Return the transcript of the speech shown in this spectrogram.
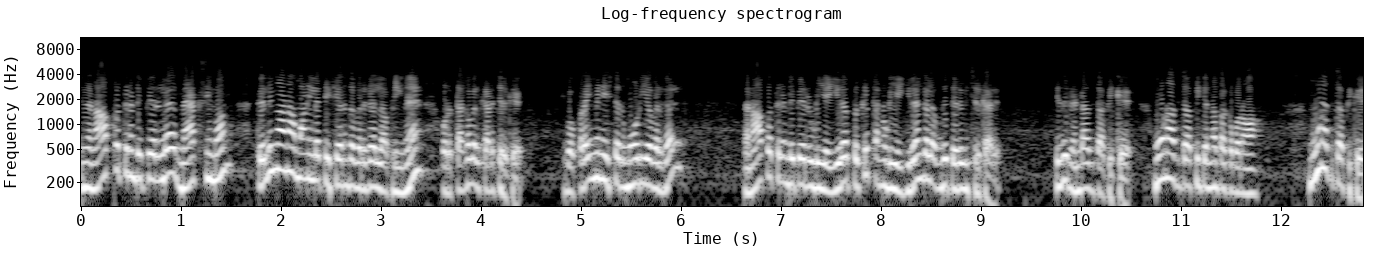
இந்த நாற்பத்தி ரெண்டு பேரில் மேக்சிமம் தெலுங்கானா மாநிலத்தை சேர்ந்தவர்கள் அப்படின்னு ஒரு தகவல் கிடச்சிருக்கு. இப்போ பிரைம் மினிஸ்டர் மோடி அவர்கள் இந்த நாற்பத்தி ரெண்டு பேருடைய இறப்புக்கு தன்னுடைய இரங்கலை வந்து தெரிவிச்சிருக்காரு. இது ரெண்டாவது டாபிக் மூணாவது டாபிக் என்ன பார்க்க போகிறோம் மூணாவது டாபிக்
